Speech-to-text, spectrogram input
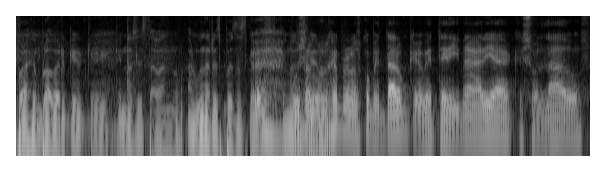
Por ejemplo, a ver qué, qué, qué nos estaban... Algunas respuestas que, que nos Pues, por ejemplo, nos comentaron que veterinaria, que soldados.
